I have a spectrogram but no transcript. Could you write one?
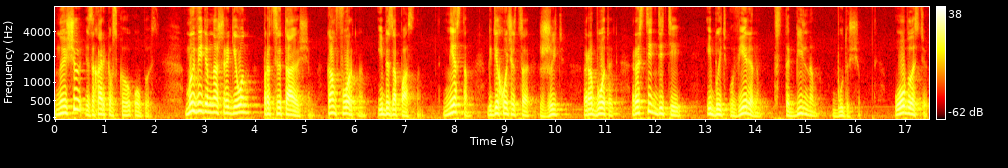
но еще и за Харьковскую область. Мы видим наш регион процветающим, комфортным и безопасным. Местом, где хочется жить, работать, растить детей и быть уверенным в стабильном будущем. Областью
